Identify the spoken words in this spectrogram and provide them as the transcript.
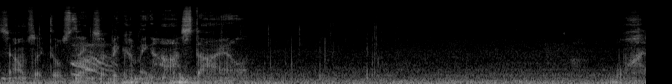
Sounds like those things are becoming hostile. What?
